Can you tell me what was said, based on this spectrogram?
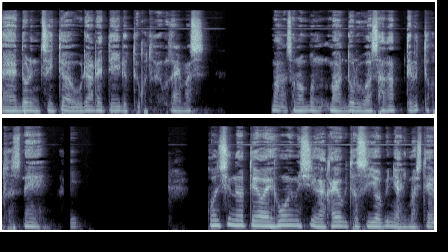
えードルについては売られているということでございます。まあ、その分、まあ、ドルは下がってるってことですね。今週の予定は FOMC が火曜日と水曜日にありまして、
